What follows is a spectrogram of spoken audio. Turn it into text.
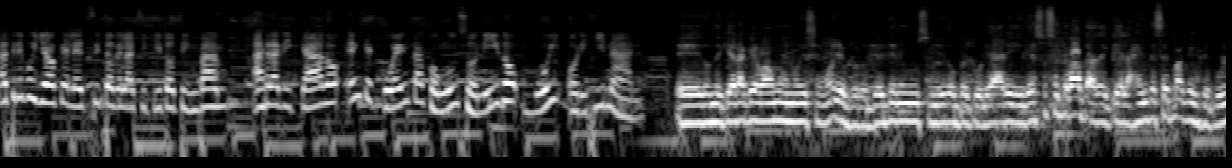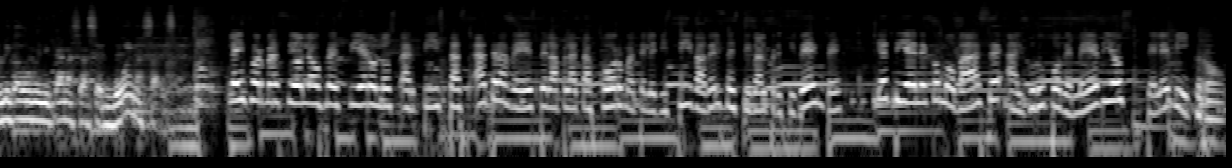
atribuyó que el éxito de la Chiquito Timbán ha radicado en que cuenta con un sonido muy original. Eh, donde quiera que vamos nos dicen, oye, pero ustedes tienen un sonido peculiar y de eso se trata, de que la gente sepa que en República Dominicana se hace buena salsa. La información la ofrecieron los artistas a través de la plataforma televisiva del Festival Presidente, que tiene como base al grupo de medios Telemicro.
